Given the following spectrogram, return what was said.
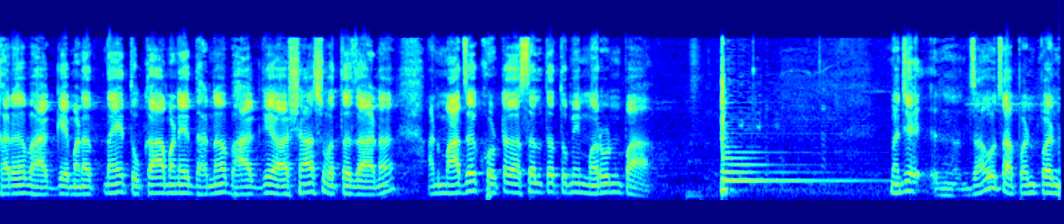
खरं भाग्य म्हणत नाही. तुका म्हणे धन भाग्य अशाश्वत जाणं. आणि माझं खोटं असेल तर तुम्ही मरून पहा म्हणजे जाऊच आपण पण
